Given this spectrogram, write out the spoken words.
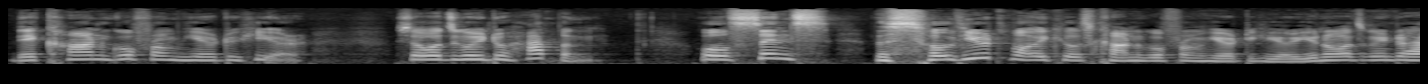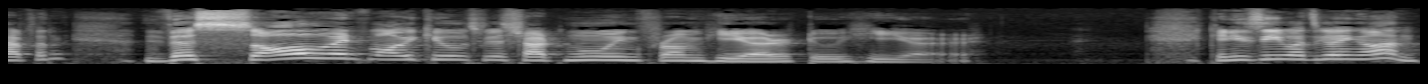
They can't go from here to here. So what's going to happen? Well, since the solute molecules can't go from here to here, you know what's going to happen? The solvent molecules will start moving from here to here. Can you see what's going on?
